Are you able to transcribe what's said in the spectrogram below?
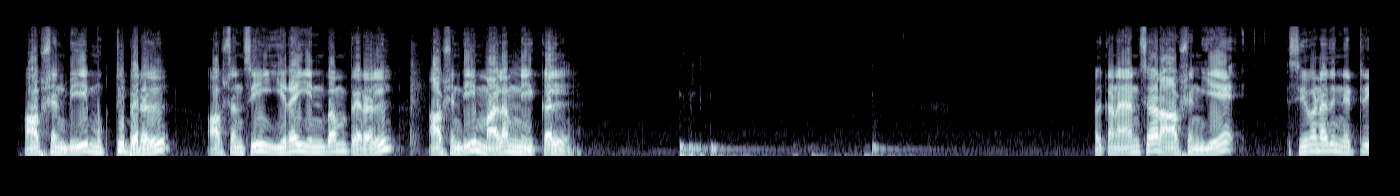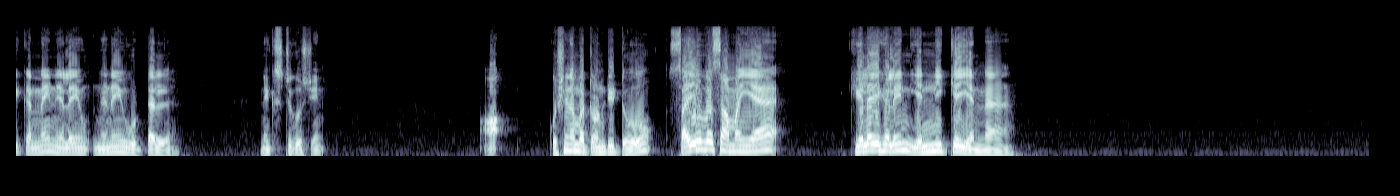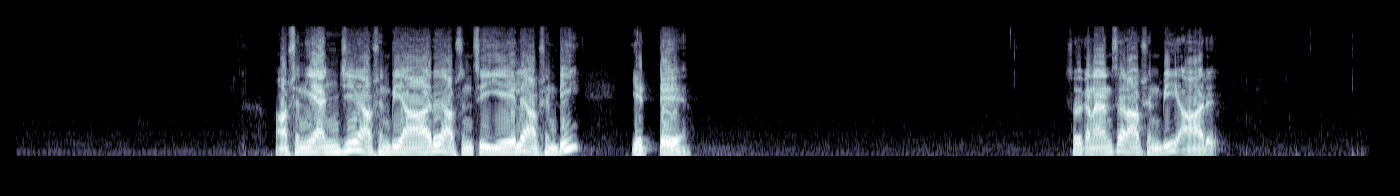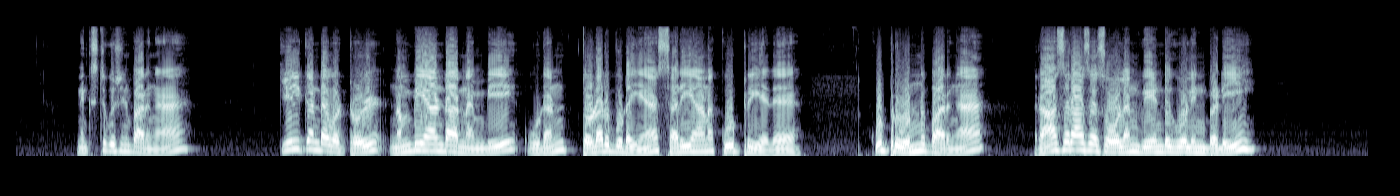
ஆப்ஷன் பி முக்தி பெறல். ஆப்ஷன் சி இறை இன்பம் பெறல். ஆப்ஷன் டி மலம் நீக்கல். அதுக்கான ஆன்சர் ஆப்ஷன் ஏ சிவனது நெற்றிக்கண்ணை நிலை நினைவூட்டல். Next question question number twenty two சைவ சமய கிளைகளின் எண்ணிக்கை என்ன? ஆப்ஷன் ஏ அஞ்சு ஆப்ஷன் பி ஆறு ஆப்ஷன் சி ஏழு ஆப்ஷன் டி எட்டு. ஸோ இதுக்கான ஆன்சர் ஆப்ஷன் பி ஆறு. நெக்ஸ்ட் கொஸ்டின் பாருங்க. கீழ்கண்டவற்றுள் நம்பியாண்டார் நம்பி உடன் தொடர்புடைய சரியான கூற்று எது? கூற்று ஒன்று பாருங்க. ராசராச சோழன் வேண்டுகோளின்படி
